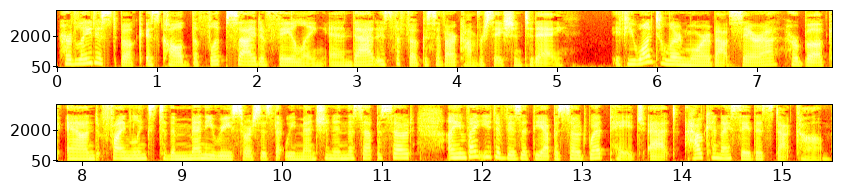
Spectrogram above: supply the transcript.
Her latest book is called The Flip Side of Failing, and that is the focus of our conversation today. If you want to learn more about Sarah, her book, and find links to the many resources that we mention in this episode, I invite you to visit the episode webpage at howcanisaythis.com.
